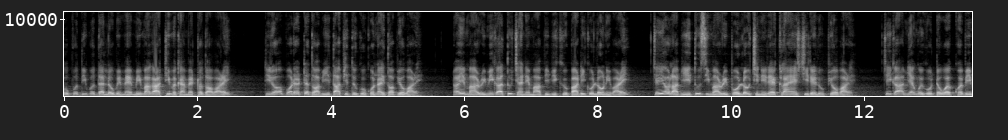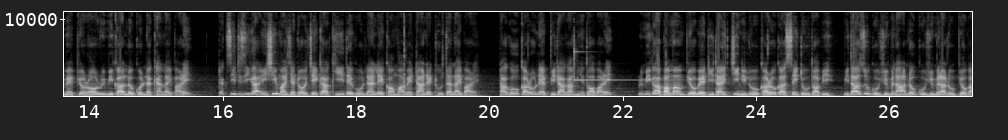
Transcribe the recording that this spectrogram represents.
ကိုပုတ်တိပုတ်တက်လုပ်ပေမဲ့မိမကအထိမခံပဲထွက်သွားပါတယ်။ဒီတော့အပေါ်တက်တက်သွားပြီးတားဖြစ်သူကိုကိုနိုင်သွားပြောပါတယ်။နောက်ရက်မှာရီမီကသူ့ channel မှာ BBQ party ကိုလုပ်နေပါတယ်။ကျဲရောက်လာပြီးသူ့စီမှာ report လုပ်ချင်နေတဲ့ client ရှိတယ်လို့ပြောပါတယ်။ဂျိတ်ကအမျက်ငွေကိုတဝက်ခွဲပြီးမယ်ပြောတော့ရီမီကအလုပ်ကိုလက်ခံလိုက်ပါတယ်။တက္ကစီတစ်စီးကအိမ်ရှိမှရက်တော့ဂျိတ်ကခီးတဲ့ကိုလမ်းလေကောင်းမှာပဲဓာတ်နဲ့ထိုးတက်လိုက်ပါတယ်။ဒါကိုကာရိုနဲ့ပီတာကမြင်သွားပါတယ်။ ရီမီကဘာမှမပြောဘဲဒီတိုင်းကြည့်နေလို့ကာရိုကစိတ်တူသွားပြီးမိသားစုကိုယူမလားအလုပ်ကိုယူမလားလို့ပြောက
